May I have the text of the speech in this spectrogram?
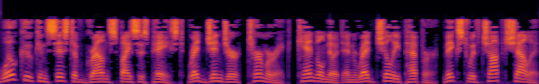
Woku consist of ground spices paste, red ginger, turmeric, candlenut and red chili pepper, mixed with chopped shallot,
